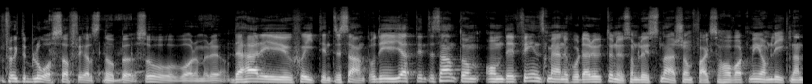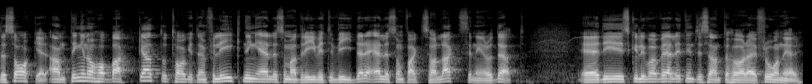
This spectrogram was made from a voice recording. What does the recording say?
försökte blåsa fel snubbe, så var det med det. Det här är ju skitintressant. Och det är jätteintressant om, om det finns människor där ute nu som lyssnar som faktiskt har varit med om liknande saker. Antingen har backat och tagit en förlikning eller som har drivit det vidare eller som faktiskt har lagt sig ner och dött. Eh, det skulle vara väldigt intressant att höra ifrån er.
